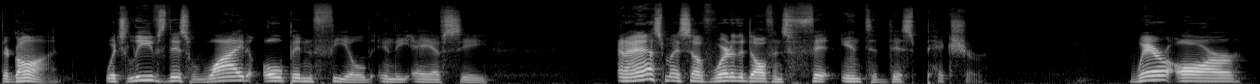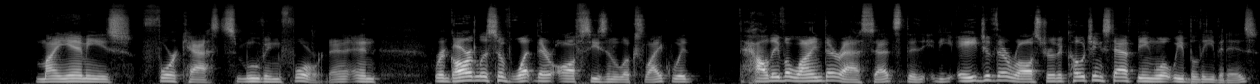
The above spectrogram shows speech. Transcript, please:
they're gone, which leaves this wide open field in the AFC. And I ask myself, where do the Dolphins fit into this picture? Where are Miami's forecasts moving forward? And, and regardless of what their offseason looks like, with how they've aligned their assets, the, the age of their roster, the coaching staff being what we believe it is,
